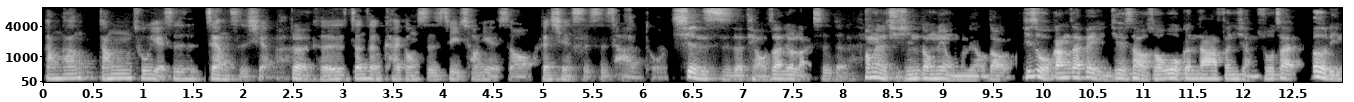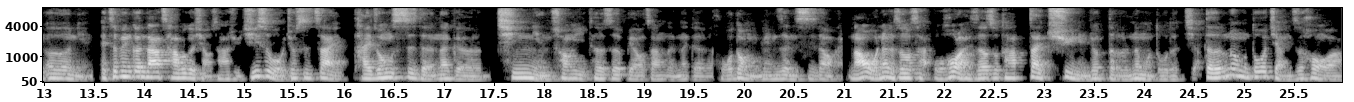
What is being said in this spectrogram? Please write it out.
刚刚当初也是这样子想啊，对可是真正开公司自己创业的时候，跟现实是差很多的。现实的挑战就来。是的，创业的起心动念，我们聊到了。其实我刚刚在背景介绍的时候，我有跟大家分享说，在二零二二年，哎，这边跟大家插播个小插曲。其实我就是在台中市的那个青年创意特色标章的那个活动里面认识到，然后我那个时候才，我后来知道说他在去年就得了那么多的奖，得了那么多奖之后啊，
